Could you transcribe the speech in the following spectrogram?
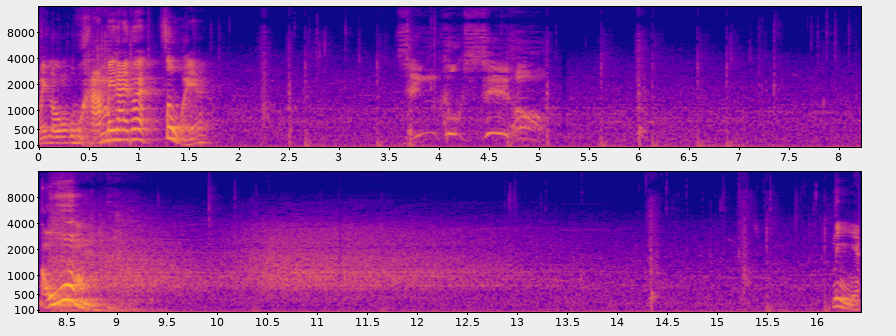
ไม่ลงอู้ค้มไม่ได้ด้วย สวยตูมนี่ไง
